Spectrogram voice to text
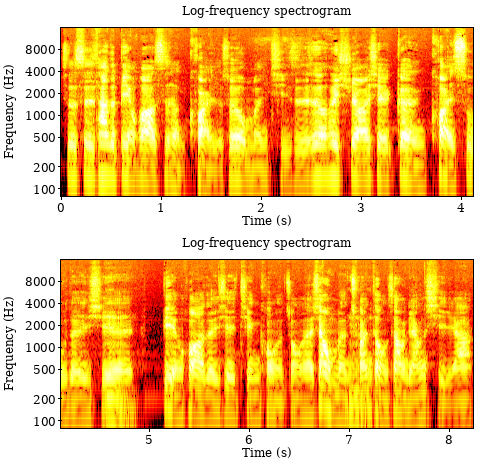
就是它的变化是很快的，所以我们其实是会需要一些更快速的一些变化的一些监控的状态。像我们传统上量血压，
